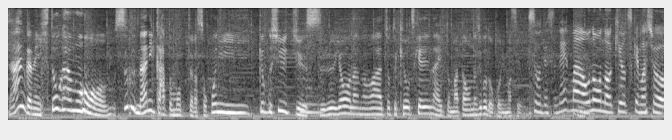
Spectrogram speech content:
なんかね人がもうすぐ何かと思ったらそこに一極集中するようなのはちょっと気をつけないとまた同じこと起こりますよね。そうですね。まあ、うんおのおの気をつけましょ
